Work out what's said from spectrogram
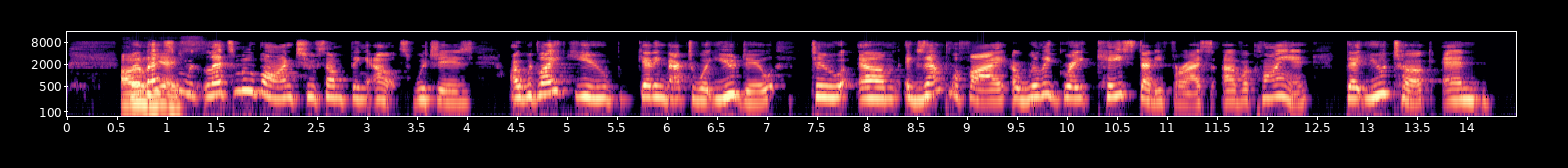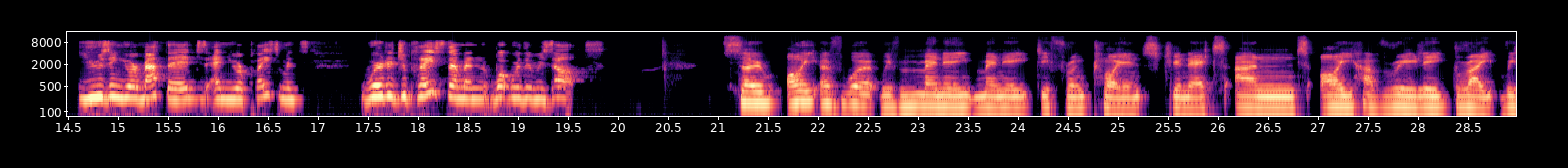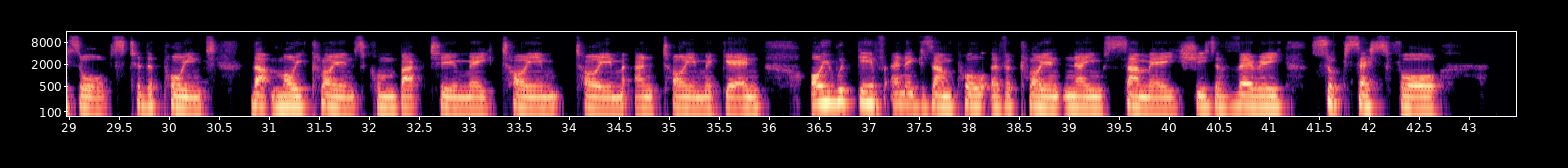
oh, but let's yes. let's move on to something else which is I would like you, getting back to what you do, to um, exemplify a really great case study for us of a client that you took and using your methods and your placements. Where did you place them and what were the results? So I have worked with many, many different clients, Jeanette, and I have really great results to the point that my clients come back to me time, time, and time again. I would give an example of a client named Sammy. She's a very successful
